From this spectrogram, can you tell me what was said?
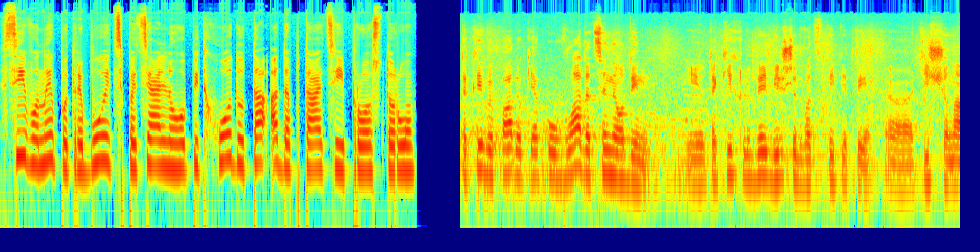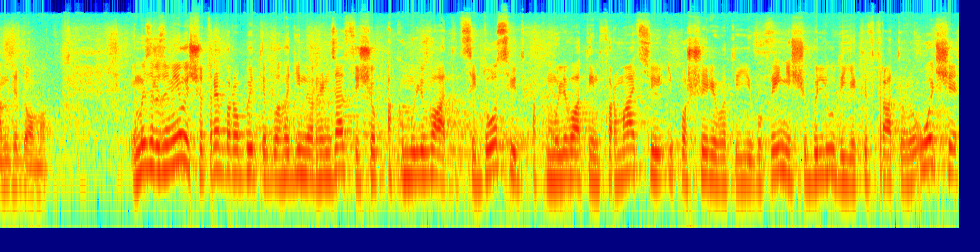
Всі вони потребують спеціального підходу та адаптації простору. Такий випадок, як у влада, це не один. І таких людей більше 25, е, ті, що нам відомо. І ми зрозуміли, що треба робити благодійну організацію, щоб акумулювати цей досвід, акумулювати інформацію і поширювати її в Україні, щоб люди, які втратили очі,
